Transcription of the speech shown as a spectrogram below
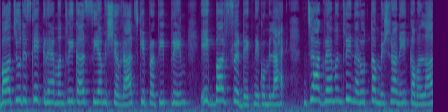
बावजूद इसके गृह मंत्री का सीएम शिवराज के प्रति प्रेम एक बार फिर देखने को मिला है। जहाँ गृह मंत्री नरोत्तम मिश्रा ने कमलनाथ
